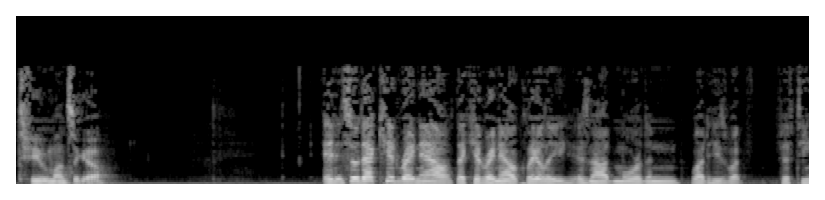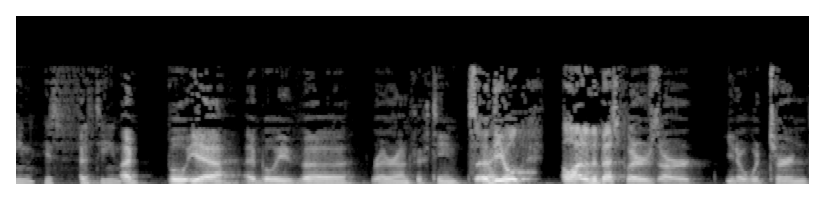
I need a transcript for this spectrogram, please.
two months ago. And so that kid right now, that kid right now clearly is not more than, what, he's what, 15? He's 15? I, bel yeah, I believe, uh, right around 15. So Right. the old, a lot of the best players are, you know, would turn,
